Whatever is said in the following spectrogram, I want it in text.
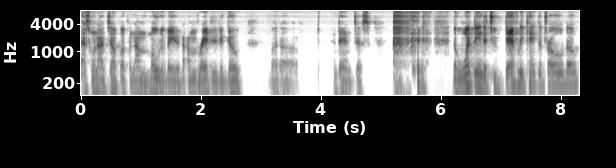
that's when I jump up and I'm motivated. I'm ready to go. But uh, and then just the one thing that you definitely can't control though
